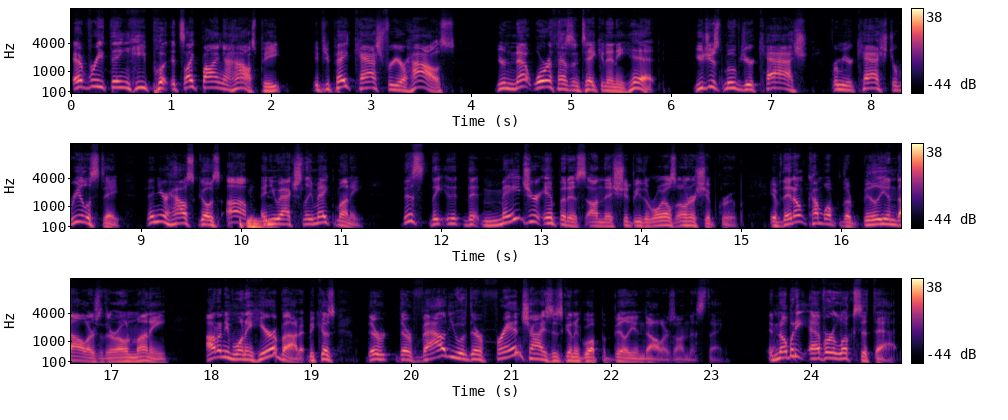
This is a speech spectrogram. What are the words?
everything he put it's like buying a house, Pete. If you pay cash for your house, your net worth hasn't taken any hit. You just moved your cash from your cash to real estate. Then your house goes up and you actually make money. This the, the major impetus on this should be the Royals ownership group. If they don't come up with a billion dollars of their own money, I don't even want to hear about it because their their value of their franchise is going to go up a billion dollars on this thing. And nobody ever looks at that.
